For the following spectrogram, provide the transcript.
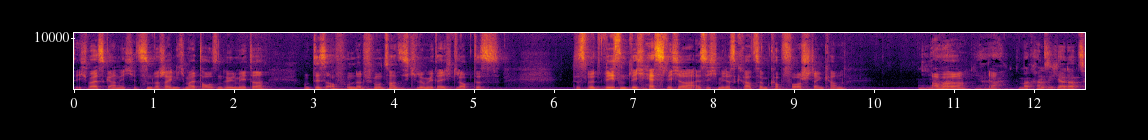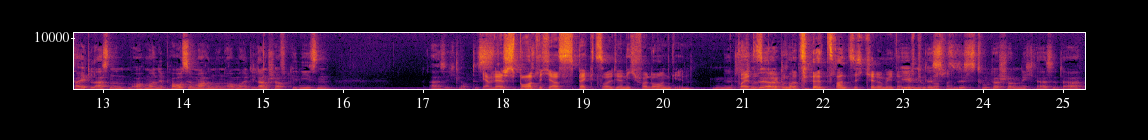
ich weiß gar nicht, es sind wahrscheinlich nicht mal 1000 Höhenmeter. Und das auf 125 Kilometer, ich glaube, das, das wird wesentlich hässlicher, als ich mir das gerade so im Kopf vorstellen kann. Ja, Aber ja. ja. Man kann sich ja da Zeit lassen und auch mal eine Pause machen und auch mal die Landschaft genießen. Also ich glaube, das Ja, aber der sportliche Aspekt sollte ja nicht verloren gehen. Nö, Wobei das bei 120 Kilometern eben, nicht tut das, das tut er schon nicht. Also da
